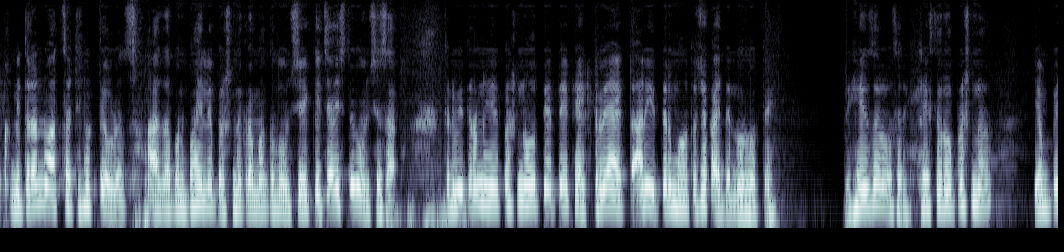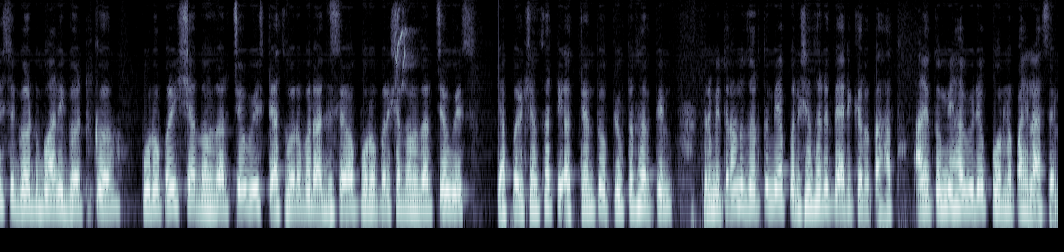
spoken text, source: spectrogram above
मित्रांनो आजसाठी फक्त एवढंच. आज आपण पाहिले प्रश्न क्रमांक दोनशे एक्केचाळीस ते दोनशे साठ. तर मित्रांनो हे प्रश्न होते ते फॅक्टरी ऍक्ट आणि इतर महत्त्वाच्या कायद्यांवर होते. हे सर्व सॉरी हे सर्व प्रश्न एम पी एस सी गट ब आणि गट क पूर्व परीक्षा दोन हजार चोवीस त्याचबरोबर राज्यसेवा पूर्व परीक्षा दोन हजार चोवीस या परीक्षांसाठी अत्यंत उपयुक्त ठरतील. तर मित्रांनो जर तुम्ही या परीक्षांसाठी तयारी करत आहात आणि तुम्ही हा व्हिडिओ पूर्ण पाहिला असेल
